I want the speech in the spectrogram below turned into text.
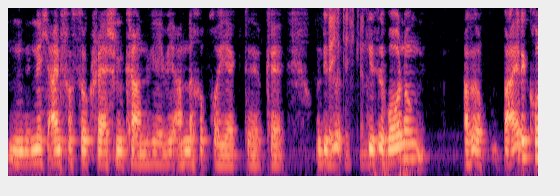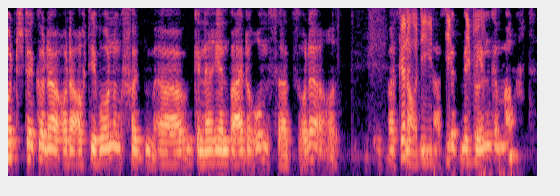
nicht einfach so crashen kann wie, wie andere Projekte. Okay. Und diese, Richtig, genau. diese Wohnung, also beide Grundstücke oder, oder auch die Wohnung für, äh, generieren beide Umsatz, oder? Was genau, wird, die, was die, wird mit die, dem gemacht?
